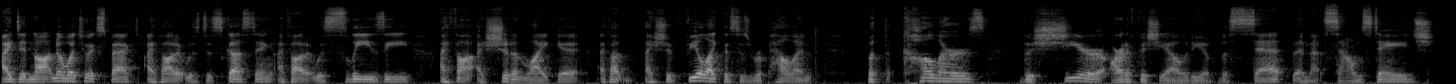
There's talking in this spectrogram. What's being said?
I did not know what to expect. I thought it was disgusting. I thought it was sleazy. I thought I shouldn't like it. I thought I should feel like this is repellent. But the colors, the sheer artificiality of the set and that soundstage,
